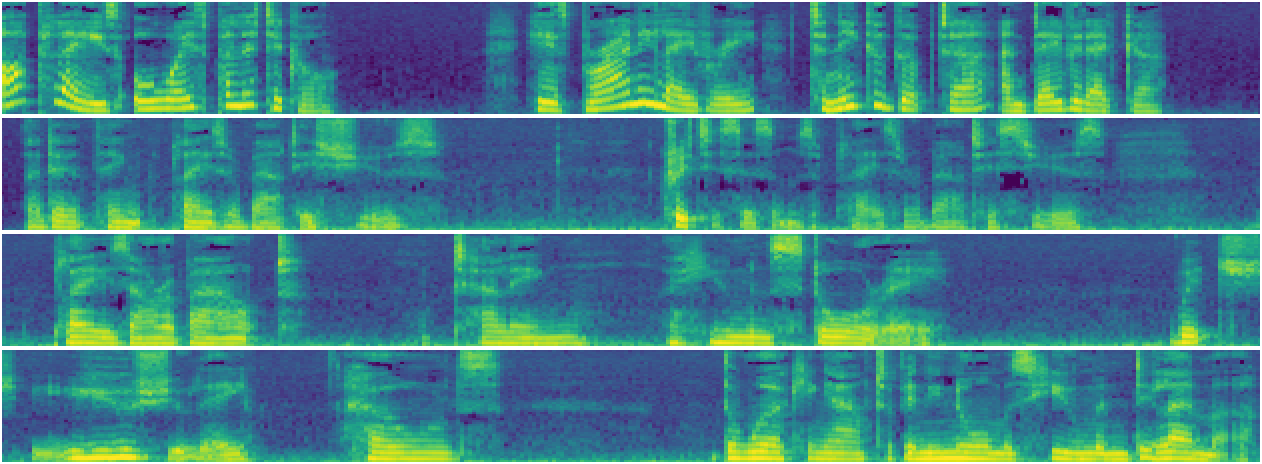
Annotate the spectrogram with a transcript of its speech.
Are plays always political? Here's Bryony Lavery, Tanika Gupta, and David Edgar. I don't think plays are about issues. Criticisms of plays are about issues. Plays are about telling a human story, which usually holds the working out of an enormous human dilemma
